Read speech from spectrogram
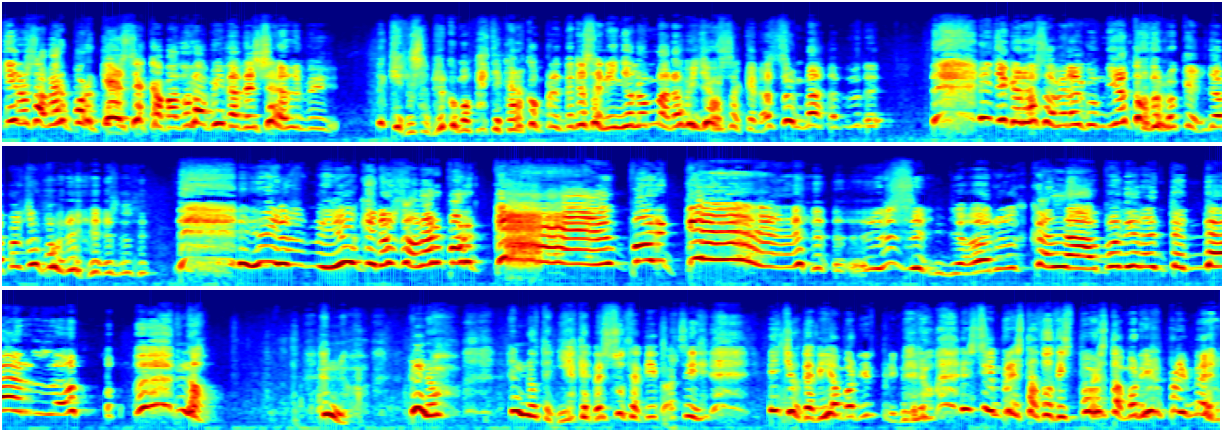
Quiero saber por qué se ha acabado la vida de Shelby. Quiero saber cómo va a llegar a comprender ese niño lo maravillosa que era su madre. Y llegará a saber algún día todo lo que ella pasó por él. Dios mío, quiero saber por qué. ¿Por qué? Señor, ojalá pudiera entenderlo. No, no, no. No tenía que haber sucedido así. Yo debía morir primero. Siempre he estado dispuesta a morir primero.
